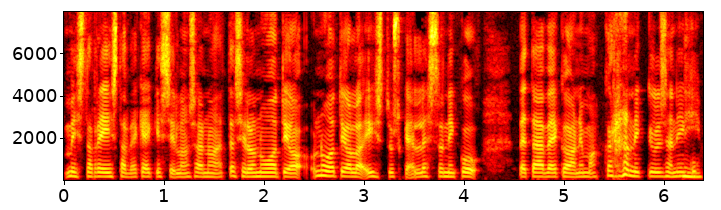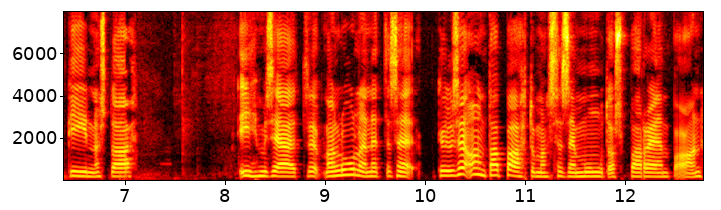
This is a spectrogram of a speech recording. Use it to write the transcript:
mistä Riistavekekin silloin sanoi, että silloin nuotio, nuotiolla istuskellessa niin kuin vetää vegaanimakkaraa, niin kyllä se niin kuin niin. kiinnostaa ihmisiä. Että mä luulen, että se, kyllä se on tapahtumassa se muutos parempaan.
